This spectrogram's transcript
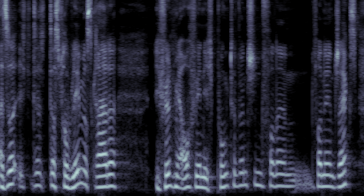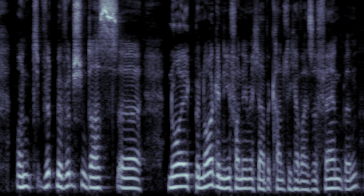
also ich, das, das Problem ist gerade, ich würde mir auch wenig Punkte wünschen von den, von den Jacks und würde mir wünschen, dass äh, Noek Benorgeni, von dem ich ja bekanntlicherweise Fan bin,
